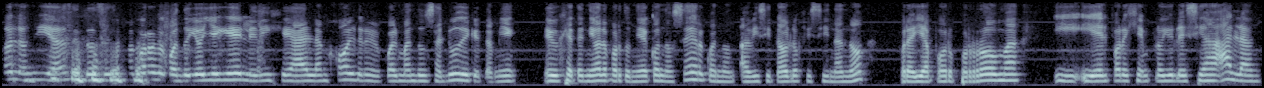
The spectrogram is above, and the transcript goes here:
Todos los días. Entonces, me acuerdo que cuando yo llegué le dije a Alan Holder, el cual mando un saludo y que también he tenido la oportunidad de conocer cuando ha visitado la oficina, ¿no? Por allá por, por Roma, y, y él, por ejemplo, yo le decía, Alan,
